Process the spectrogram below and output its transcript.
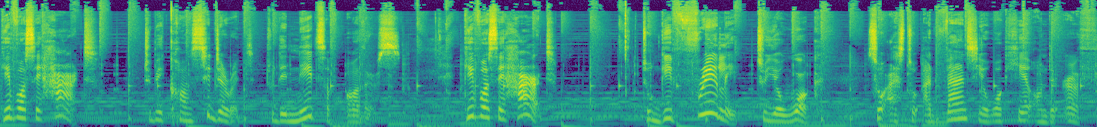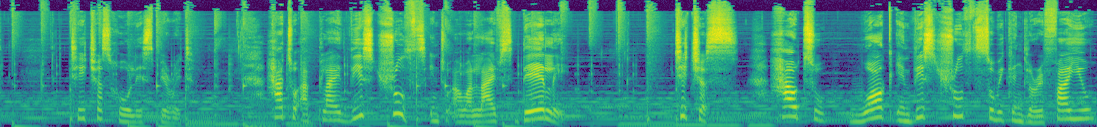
Give us a heart to be considerate to the needs of others. Give us a heart to give freely to your work so as to advance your work here on the earth. Teach us, Holy Spirit, how to apply these truths into our lives daily. Teach us how to walk in these truths so we can glorify you.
